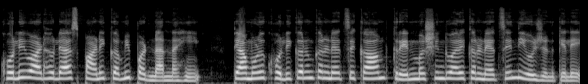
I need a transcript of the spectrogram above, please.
खोली वाढवल्यास पाणी कमी पडणार नाही. त्यामुळे खोलीकरण करण्याचे काम क्रेन मशीनद्वारे करण्याचे नियोजन केले.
